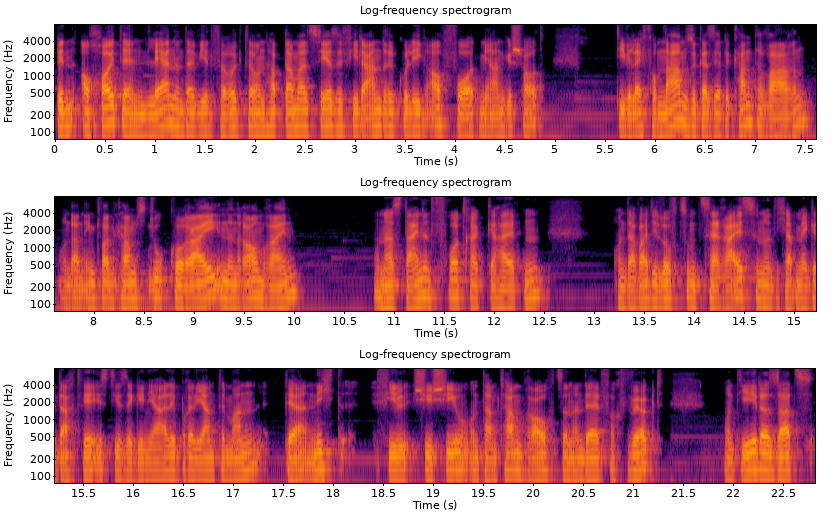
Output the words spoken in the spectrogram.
bin auch heute ein Lernender wie ein Verrückter und habe damals sehr, sehr viele andere Kollegen auch vor Ort mir angeschaut, die vielleicht vom Namen sogar sehr bekannter waren. Und dann irgendwann kamst du, Koray, in den Raum rein und hast deinen Vortrag gehalten. Und da war die Luft zum Zerreißen und ich habe mir gedacht, wer ist dieser geniale, brillante Mann, der nicht viel Shishi und Tamtam braucht, sondern der einfach wirkt und jeder Satz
